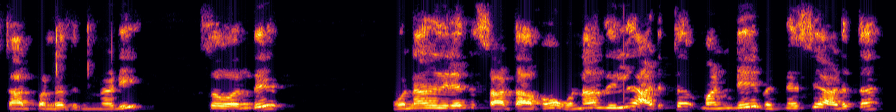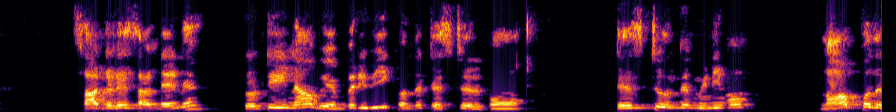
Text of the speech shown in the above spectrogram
ஸ்டார்ட் பண்ணுறதுக்கு முன்னாடி. ஸோ வந்து ஒன்றாந்தேதியிலேருந்து ஸ்டார்ட் ஆகும். ஒன்றாந்தேதியிலேருந்து அடுத்த மண்டே வெட்னஸ்டே அடுத்த சாட்டர்டே சண்டேன்னு ரொட்டீனாக எவ்ரி வீக் வந்து டெஸ்ட் இருக்கும். டெஸ்ட் வந்து மினிமம் நாற்பது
